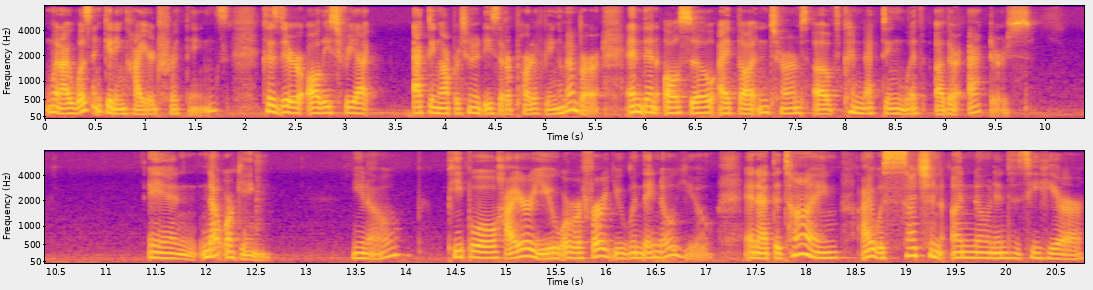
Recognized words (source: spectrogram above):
when I wasn't getting hired for things, because there are all these free act- acting opportunities that are part of being a member. And then also, I thought in terms of connecting with other actors and networking, you know. People hire you or refer you when they know you. And at the time, I was such an unknown entity here.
